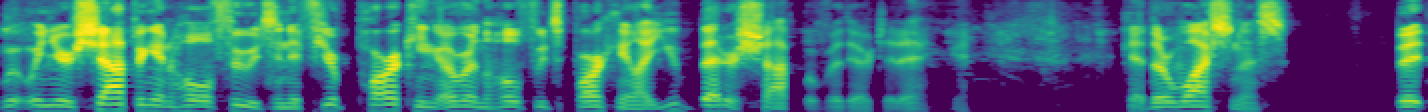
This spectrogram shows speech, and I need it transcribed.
When you're shopping at Whole Foods, and if you're parking over in the Whole Foods parking lot, you better shop over there today. Okay, okay they're watching us. But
